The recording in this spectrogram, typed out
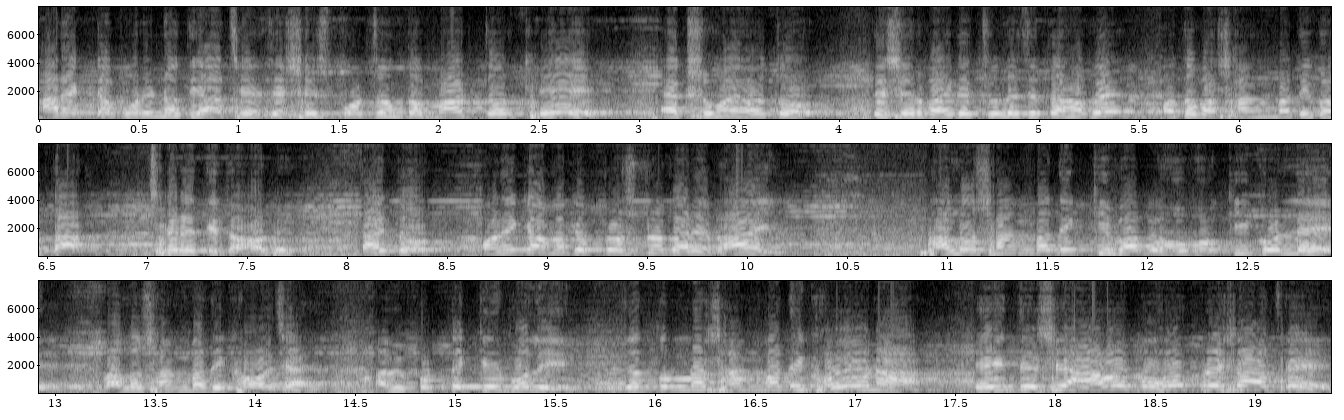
আরেকটা পরিণতি আছে যে, শেষ পর্যন্ত মারধর খেয়ে এক সময় হয়তো দেশের বাইরে চলে যেতে হবে, অথবা সাংবাদিকতা ছেড়ে দিতে হবে। তাই তো? অনেকে আমাকে প্রশ্ন করে ভাই ভালো সাংবাদিক কীভাবে হব? কি করলে ভালো সাংবাদিক হওয়া যায়? আমি প্রত্যেককেই বলি যে, তোমরা সাংবাদিক হয়েও না। এই দেশে আরও বহু পেশা আছে।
